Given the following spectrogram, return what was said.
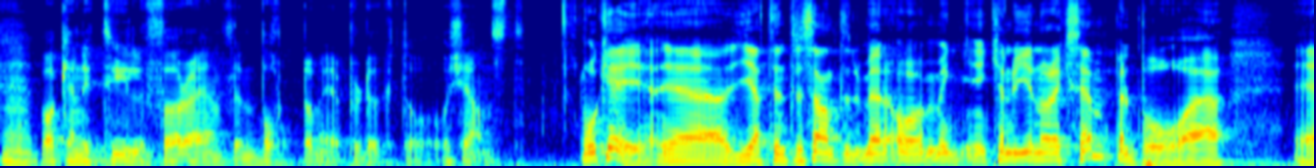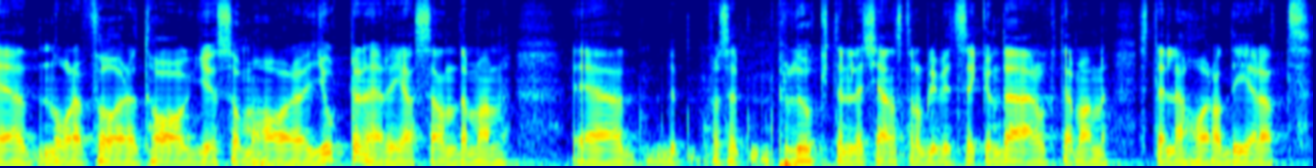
Mm. Vad kan ni tillföra egentligen bortom er produkt och, och tjänst? Okej, okay, jätteintressant. Men, kan du ge några exempel på eh, några företag som har gjort den här resan där man, eh, produkten eller tjänsten har blivit sekundär och där man istället har adderat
